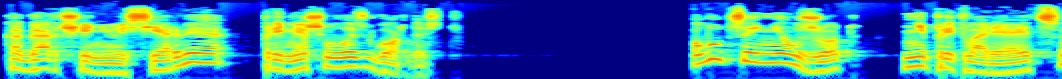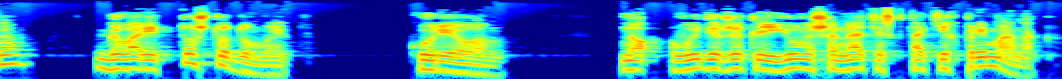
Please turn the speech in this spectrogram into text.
К огорчению Сервия примешивалась гордость. Луций не лжет, не притворяется, говорит то, что думает. Курион. Но выдержит ли юноша натиск таких приманок?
